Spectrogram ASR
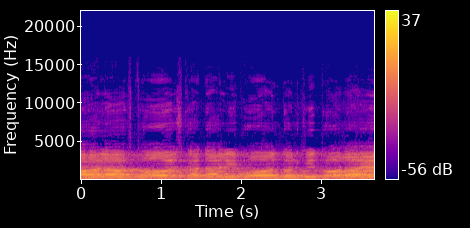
αλλά αυτός καταλοιπών των χιτών αέρα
